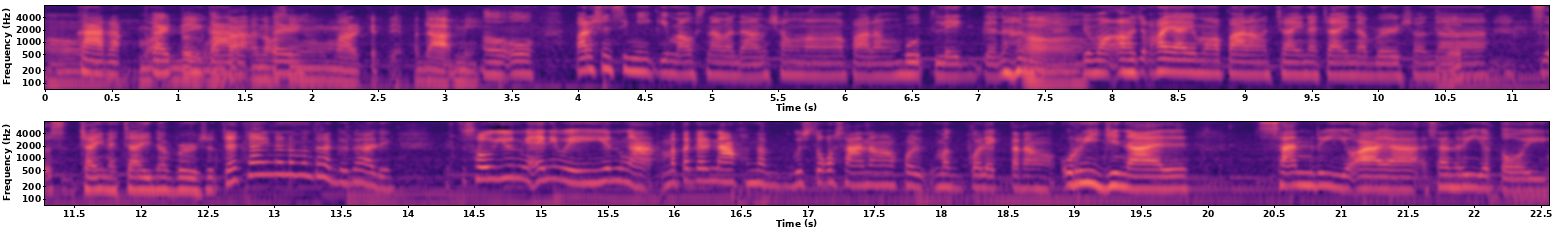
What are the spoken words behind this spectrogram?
Oo. Karak- Ma- cartoon hindi, mata- Ano character. kasi yung market eh. Madami. Oo. Para siyang si Mickey Mouse na madami siyang mga parang bootleg, ganun. Oo. yung mga, ah, kaya yung mga parang China-China version na s- China-China version. Ch- China naman talaga galing. So, yun nga. Anyway, yun nga. Matagal na ako nag, gusto ko sana mag-collecta ng original Sanrio, ah, Sanrio toy.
